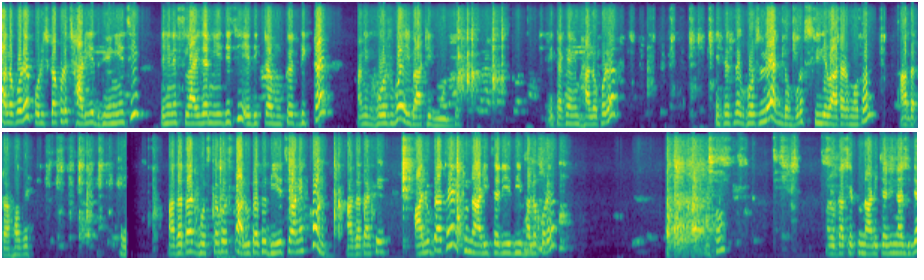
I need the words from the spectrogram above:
ভালো করে পরিষ্কার করে ছাড়িয়ে ধুয়ে নিয়েছি। এখানে স্লাইজার নিয়ে দিয়েছি এদিকটার মুখের দিকটায় আমি ঘষবো এই বাটির মধ্যে। এটাকে আমি ভালো করে এটাতে ঘষলে একদম পুরো শিলে বাটার মতন আদাটা হবে। আদাটা ঘষতে ঘষতে আলুটা তো দিয়েছি অনেকক্ষণ। আদাটাকে, আলুটাকে একটু নাড়ি চাড়িয়ে দিই ভালো করে। দেখো আলুটাকে একটু নাড়ি চাড়ি না দিলে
